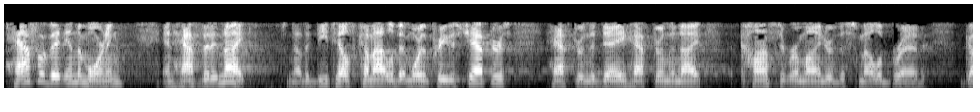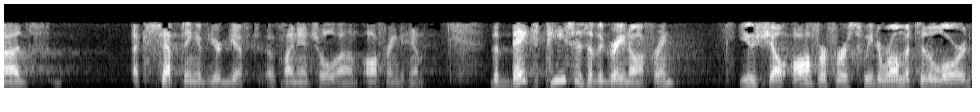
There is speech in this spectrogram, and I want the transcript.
half of it in the morning and half of it at night. So now the details come out a little bit more than previous chapters. Half during the day, half during the night. A constant reminder of the smell of bread. God's accepting of your gift of financial um, offering to Him. The baked pieces of the grain offering you shall offer for a sweet aroma to the Lord.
